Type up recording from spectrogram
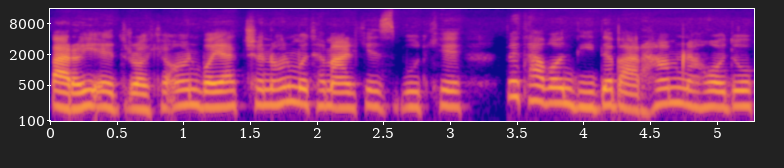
برای ادراک آن باید چنان متمرکز بود که بتوان دیده بر هم نهاد و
